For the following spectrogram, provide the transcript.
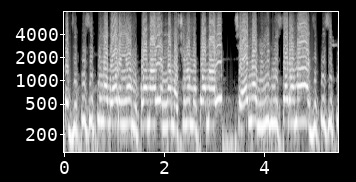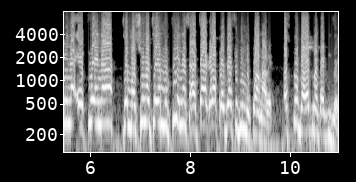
તો જીપીસીપી ના બોર્ડ અહીંયા મૂકવામાં આવે, એમના મશીનો મૂકવામાં આવે શહેરના વિવિધ વિસ્તારોમાં જીપીસીપીના એક્યુએના જે મશીનો છે એ મૂકી અને સાચા આંકડા પ્રજા સુધી મૂકવામાં આવે. અસ્તુ ભારત માતા કી જય.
